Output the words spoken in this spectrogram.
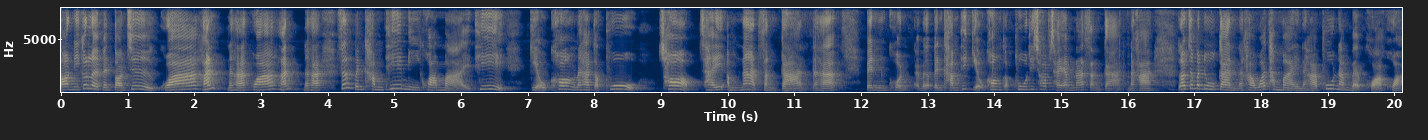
ตอนนี้ก็เลยเป็นตอนชื่อคว้าหันนะคะคว้าหันนะคะ ซึ่งเป็นคำที่มีความหมายที่เกี่ยวข้องนะคะกับผู้ชอบใช้อำนาจสั่งการนะคะ เป็นคนเป็นคำที่เกี่ยวข้องกับผู้ที่ชอบใช้อำนาจสั่งการนะคะ เราจะมาดูกันนะคะว่าทำไมนะคะผู้นำแบบขวาขวา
